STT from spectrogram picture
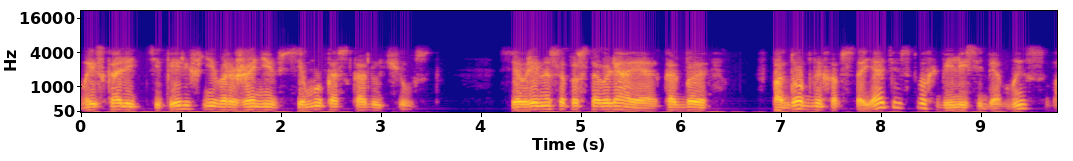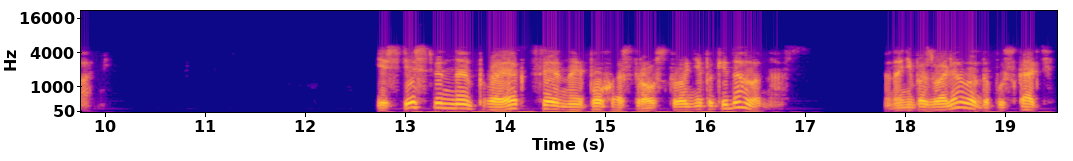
Мы искали теперешнее выражение всему каскаду чувств, все время сопоставляя, как бы в подобных обстоятельствах вели себя мы с вами. Естественно, проекция на эпоху Островского не покидала нас. Она не позволяла допускать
